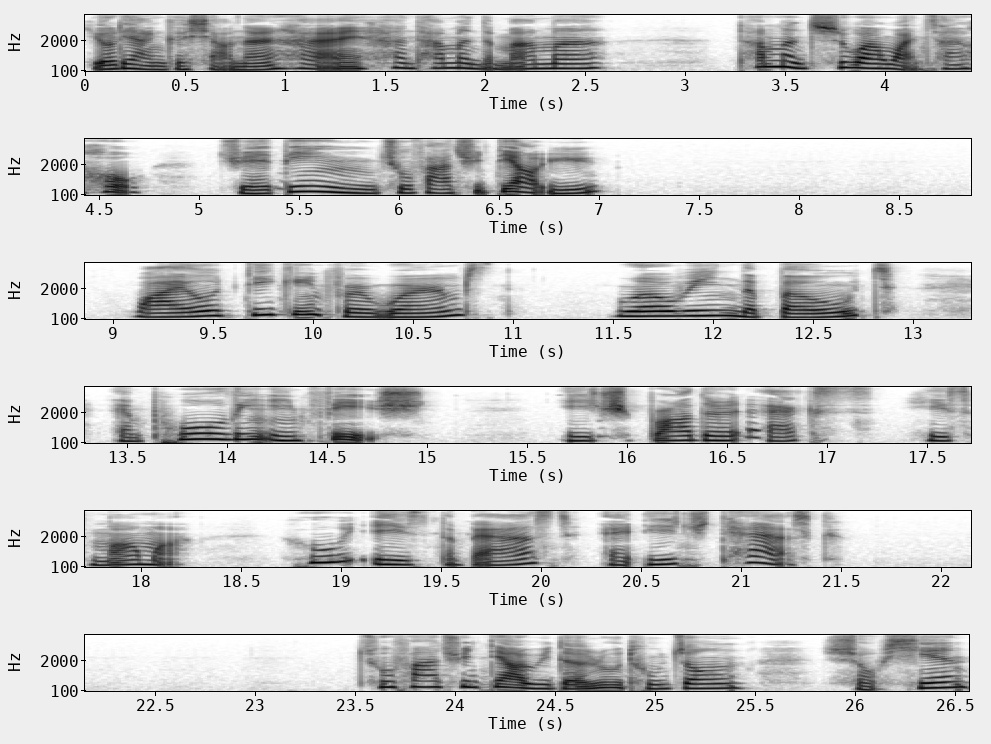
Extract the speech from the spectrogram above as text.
有两个小男孩和他们的妈妈。他们吃完晚餐后，决定出发去钓鱼。While digging for worms, rowing the boat, And pulling in fish, each brother asks his mama, "Who is the best at each task?" 出发去钓鱼的路途中，首先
